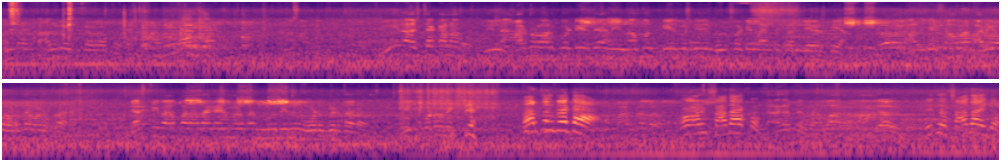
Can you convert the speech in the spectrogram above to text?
ಅಂದ್ರೆ ತಾಳ್ಮೆ ಇಟ್ಕೋಬೇಕು ನೀನು ಅಷ್ಟೇ ಕಣ. ನೀನು ಆರ್ಡರ್ ಮಾಡಿ ಕೊಟ್ಟಿದ್ದೆ ನೀನು ನಮ್ಮನ್ನು ಕೇಸ್ ಬಿಡ್ತೀನಿ ದುಡ್ಡು ಕೊಟ್ಟಿಲ್ಲ ಅಂತ ಸಂಜೆ ಹೇಳ್ತೀಯ. ನಾಲ್ಕು ದಿವಸ ಅಡುಗೆ ಹೊಡೆದೇ ಹೊಡ್ತಾರೆ. ಜಾಸ್ತಿ ವ್ಯಾಪಾರ ಆದಾಗ ಏನು ಮಾಡ್ತಾರೆ? ನೂರು ದಿನ ಹೊಡೆದ್ಬಿಡ್ತಾರೆ ಇದು ಕೊಡೋದು ಇಷ್ಟೇ ಪಾರ್ಸಲ್ ಬೇಕಾ? ಅವ್ರಿಗೆ ಸಾದಾ ಹಾಕು. ಆಗತ್ತೆ ವ್ಯವಹಾರ. ಇದು ಸಾದಾ ಇದು.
